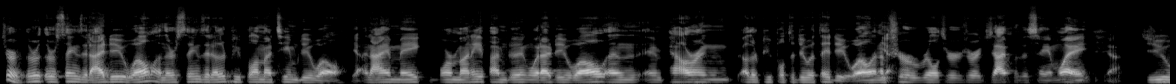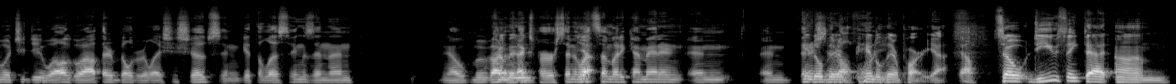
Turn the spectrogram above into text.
Sure, there, there's things that I do well, and there's things that other people on my team do well. Yeah. And I make more money if I'm doing what I do well and empowering other people to do what they do well. And I'm Yeah. sure realtors are exactly the same way. Yeah. Do what you do well, go out there, build relationships, and get the listings, and then you know move on Come to the in next person and yeah. let somebody come in and and and handle their handle you. their part. Yeah. Yeah. So, do you think that um,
